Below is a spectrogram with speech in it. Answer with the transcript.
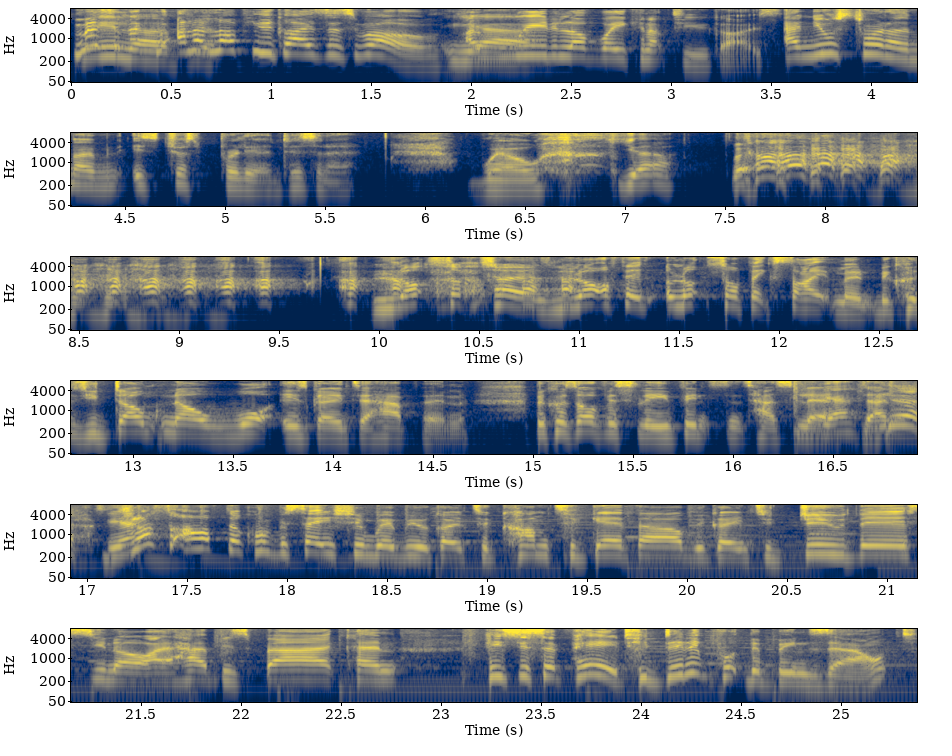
We Listen, love and I love you guys as well. Yeah. I really love waking up to you guys. And your story at the moment is just brilliant, isn't it? Well, yeah. Lots of turns, lot of, lots of excitement because you don't know what is going to happen. Because obviously Vincent has left. Yes. And Yes. Yeah. just after a conversation where we were going to come together, we're going to do this, you know, I have his back and he's disappeared. He didn't put the bins out.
